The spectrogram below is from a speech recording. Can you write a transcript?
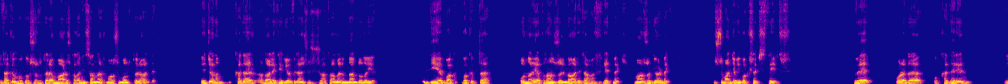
Bir takım hukuksuzluklara maruz kalan insanlar masum oldukları halde. E canım kader adalet ediyor filan şu, şu şu hatalarından dolayı diye bak bakıp da onlara yapılan zulmü adeta hafifletmek, mazur görmek Müslümanca bir bakış açısı değildir. Ve orada o kaderin e,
